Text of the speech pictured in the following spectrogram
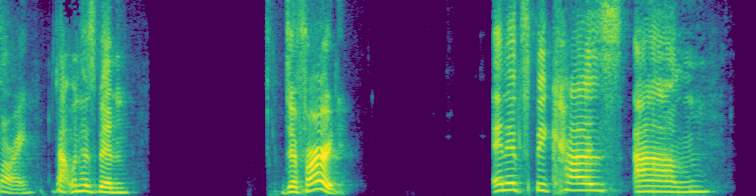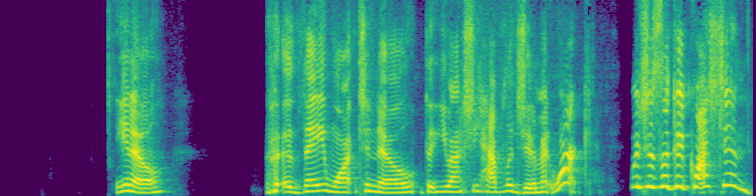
sorry, that one has been deferred. And it's because um you know, they want to know that you actually have legitimate work, which is a good question.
